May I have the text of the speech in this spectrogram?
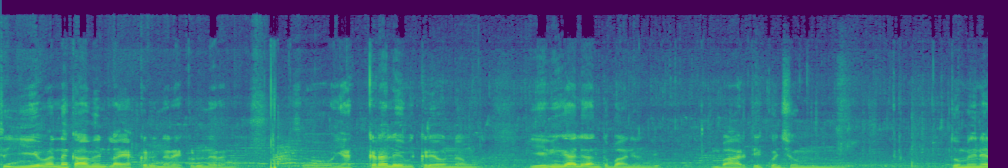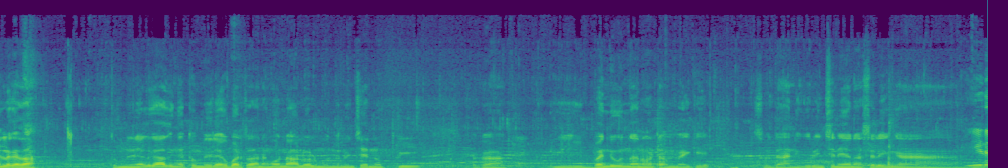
సో ఏమన్నా కామెంట్లా ఎక్కడున్నారు ఎక్కడున్నారని. సో ఎక్కడా లేము ఇక్కడే ఉన్నాము. ఏమీ కాలేదు అంత బాగానే ఉంది. భారతి కొంచెం తొమ్మిది నెలలు కదా. తొమ్మిది నెలలు కాదు ఇంకా తొమ్మిది నెలలు పడుతుంది అనగా నాలుగు రోజుల ముందు నుంచే నొప్పి ఒక ఇబ్బంది ఉందన్నమాట అమ్మాయికి. సో దాని గురించి నేను అసలు ఇంకా ఈడ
